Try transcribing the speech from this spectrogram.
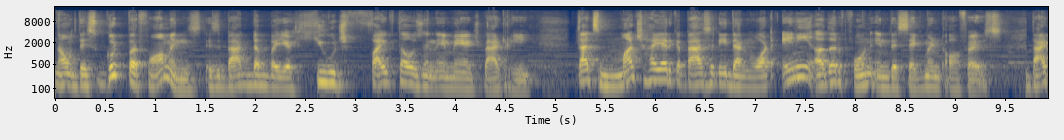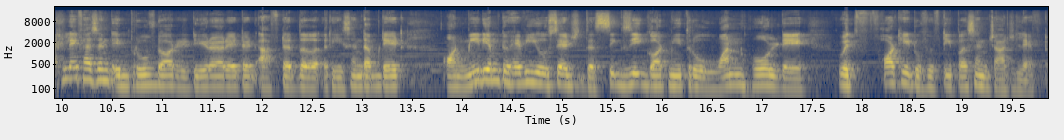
Now, this good performance is backed up by a huge 5000 mAh battery that's much higher capacity than what any other phone in this segment offers. Battery life hasn't improved or deteriorated after the recent update. On medium to heavy usage, the 6Z got me through one whole day with 40 to 50% charge left.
